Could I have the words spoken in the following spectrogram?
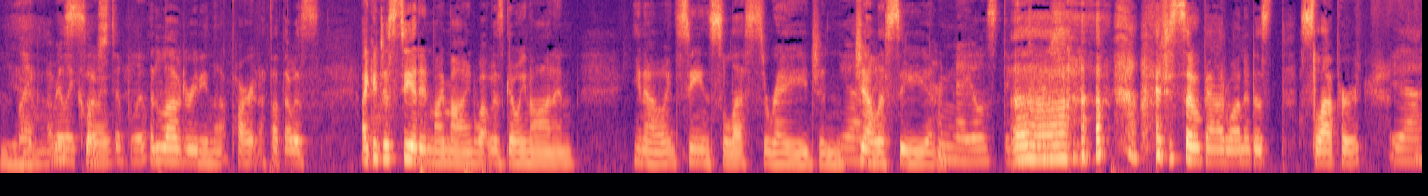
Yeah, like really close so- to blue. I loved reading that part. I thought that was I could just see it in my mind what was going on and you know, and seeing Celeste's rage and Yeah, like jealousy Her and nails digging her skin. uh, I just so bad wanted to slap her. Yeah.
